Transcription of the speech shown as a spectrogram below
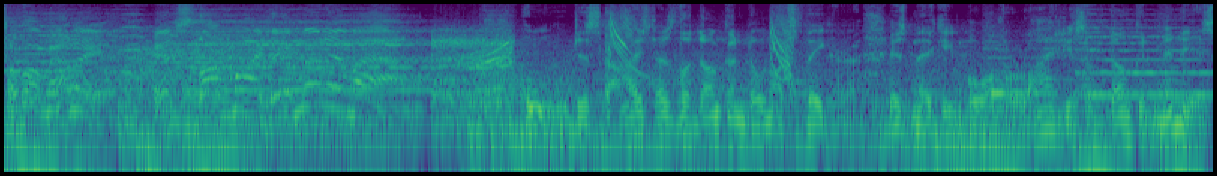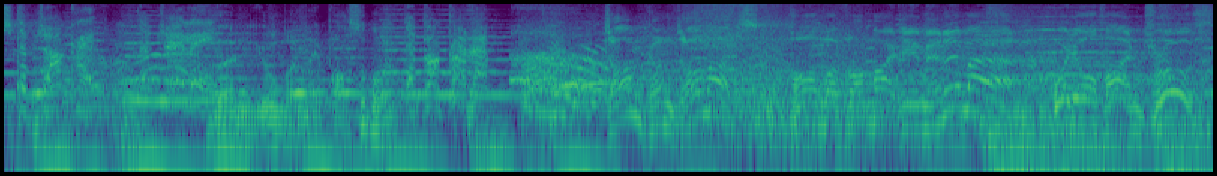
to the many. It's the mighty Miniman. Who, disguised as the Dunkin' Donuts baker, is making more varieties of Dunkin' Minis The chocolate, the jelly, than humanly possible? the coconut. Dunkin' Donuts, home of the mighty Miniman, where you'll find truth,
